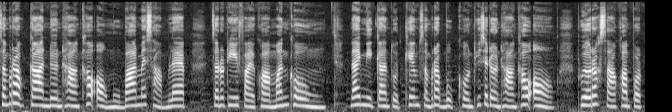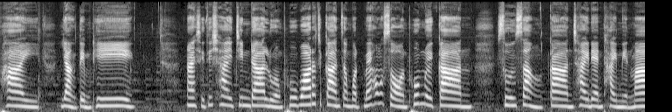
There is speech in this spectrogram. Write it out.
สำหรับการเดินทางเข้าออกหมู่บ้านแม่สามแลบ เจ้าหน้าที่ฝ่ายความมั่นคง ได้มีการตรวจเข้มสำหรับบุคคลที่จะเดินทางเข้าออก เพื่อรักษาความปลอดภัย อย่างเต็มที่ นายสิทธิชัยจินดาหลวงผู้ว่าราชการจังหวัดแม่ฮ่องสอนผู้อำนวยการ ศูนย์สั่งการชายแดนไทยเมียนมา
